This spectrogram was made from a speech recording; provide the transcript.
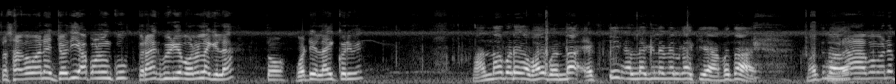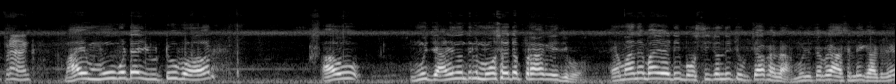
तो माने मैंने जदि आपको प्रांक वीडियो भल लगे तो गोटे लाइक करेंगे मानना पड़ेगा भाई बंदा एक्टिंग अलग लेवल का किया है पता मतलब मैंने प्रांक भाई मु गोटे यूट्यूबर आउ मु जानी नो मो सहित प्रांक हो ଏମାନେ ଭାଇ ଏଠି ବସିଛନ୍ତି ଚୁପଚାପ ହେଲା ମୁଁ ଯେତେବେଳେ ଆସିଲି ଗାଡ଼ିରେ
